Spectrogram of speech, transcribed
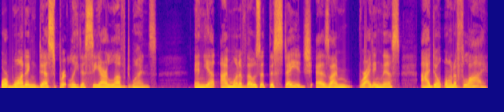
or wanting desperately to see our loved ones. And yet, I'm one of those at this stage, as I'm writing this, I don't want to fly.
